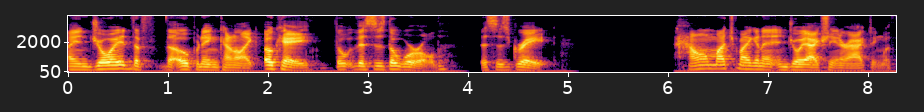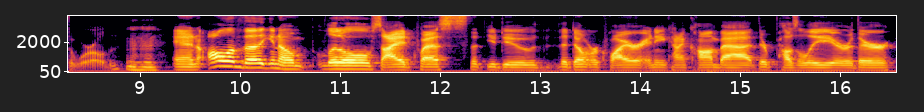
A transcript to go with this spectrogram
I enjoyed the the opening kind of like okay, the, this is the world. This is great. How much am I gonna enjoy actually interacting with the world? Mm-hmm. and all of the you know little side quests that you do that don't require any kind of combat they're puzzly or they're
